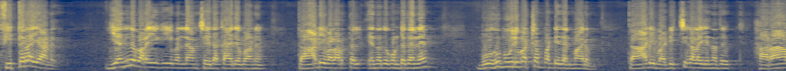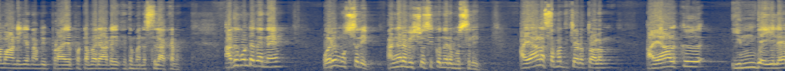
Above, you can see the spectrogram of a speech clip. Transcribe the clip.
ഫിത്തറയാണ് എന്ന് പറയുകയുമെല്ലാം ചെയ്ത കാര്യമാണ് താടി വളർത്തൽ എന്നതുകൊണ്ട് തന്നെ ബഹുഭൂരിപക്ഷം പണ്ഡിതന്മാരും താടി വടിച്ചു കളയുന്നത് ഹറാമാണ് എന്ന് അഭിപ്രായപ്പെട്ടവരാണ് എന്ന് മനസ്സിലാക്കണം. അതുകൊണ്ട് തന്നെ ഒരു മുസ്ലിം അങ്ങനെ വിശ്വസിക്കുന്ന ഒരു മുസ്ലിം അയാളെ സംബന്ധിച്ചിടത്തോളം അയാൾക്ക് ഇന്ത്യയിലെ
